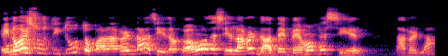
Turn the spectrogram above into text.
Y no hay sustituto para la verdad. Si vamos a decir la verdad, debemos decir la verdad.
